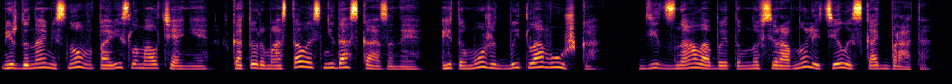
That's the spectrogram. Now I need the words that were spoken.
Между нами снова повисло молчание, в котором осталось недосказанное. Это может быть ловушка. Дид знал об этом, но все равно летел искать брата.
